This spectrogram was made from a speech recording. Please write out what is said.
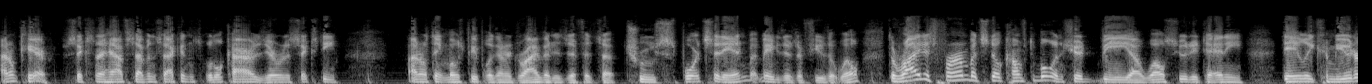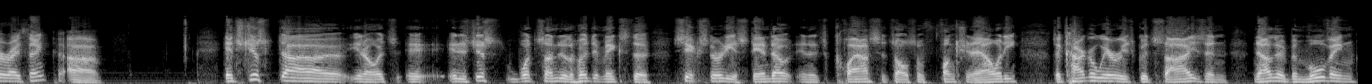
I don't care. Six and a half, seven seconds, little car, zero to sixty. I don't think most people are going to drive it as if it's a true sports sedan, but maybe there's a few that will. The ride is firm but still comfortable and should be uh, well suited to any daily commuter. I think. Uh, it's just uh, you know it's it, it is just what's under the hood that makes the CX30 a standout in its class. It's also functionality. The cargo area is good size, and now they've been moving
